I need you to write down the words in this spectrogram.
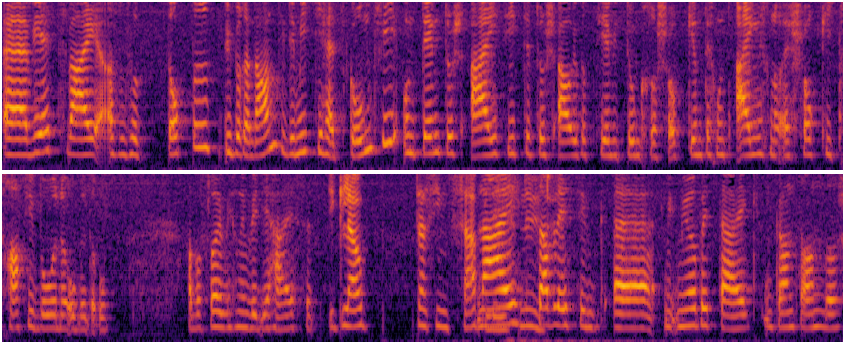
äh, wie zwei, also so doppelt übereinander. In der Mitte hat es Gomfi und dann tust du eine Seite tust auch überziehen mit dunkler Schocke und dann kommt eigentlich noch eine Schocke Kaffeebohnen oben drauf. Aber ich frage mich nicht, wie die heißen. Ich glaube, das sind Sablés Nein, nicht. Sablés sind äh, mit Mürbeteig und ganz anders.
